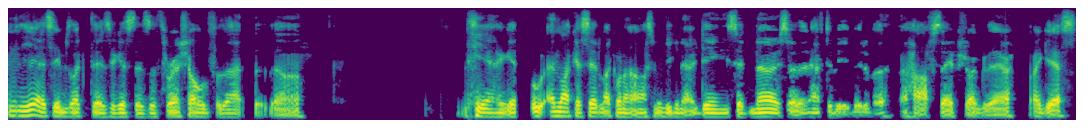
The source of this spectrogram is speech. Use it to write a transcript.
Yeah, it seems like there's I guess there's a threshold for that. that uh, yeah, and like I said, like when I asked him if he can OD, and he said no, so there'd have to be a bit of a, a half safe drug there, I guess.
